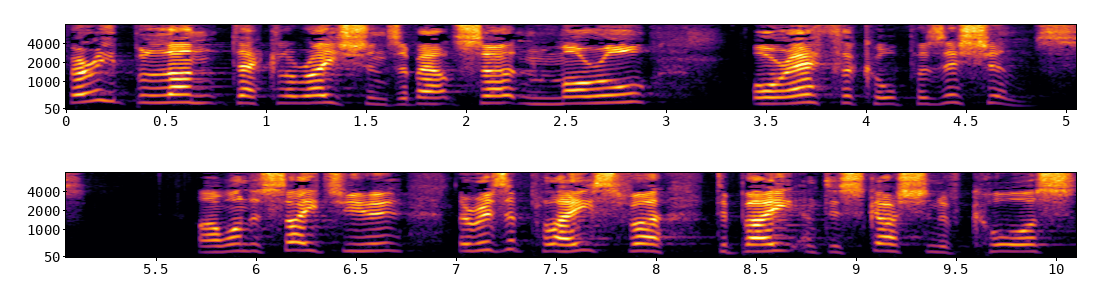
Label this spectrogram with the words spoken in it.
very blunt declarations about certain moral or ethical positions. I want to say to you, there is a place for debate and discussion, of course,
